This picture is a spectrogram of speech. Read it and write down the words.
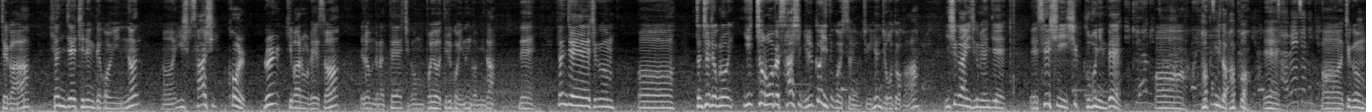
제가 현재 진행되고 있는 어, 24시 콜을 기반으로 해서 여러분들한테 지금 보여드리고 있는 겁니다. 네, 현재 지금 어, 전체적으로 2,541건이 뜨고 있어요. 지금 현재 오도가 이 시간이 지금 현재 3시 19분인데 어, 바쁩니다. 바빠. 예. 어, 지금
